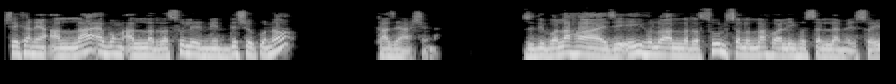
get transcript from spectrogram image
সেখানে আল্লাহ এবং আল্লাহর রাসুলের নির্দেশও কোনো কাজে আসে না। যদি বলা হয় যে এই হলো আল্লাহ রসুল সাল্লাহ আলী হোসাল্লামের সহি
